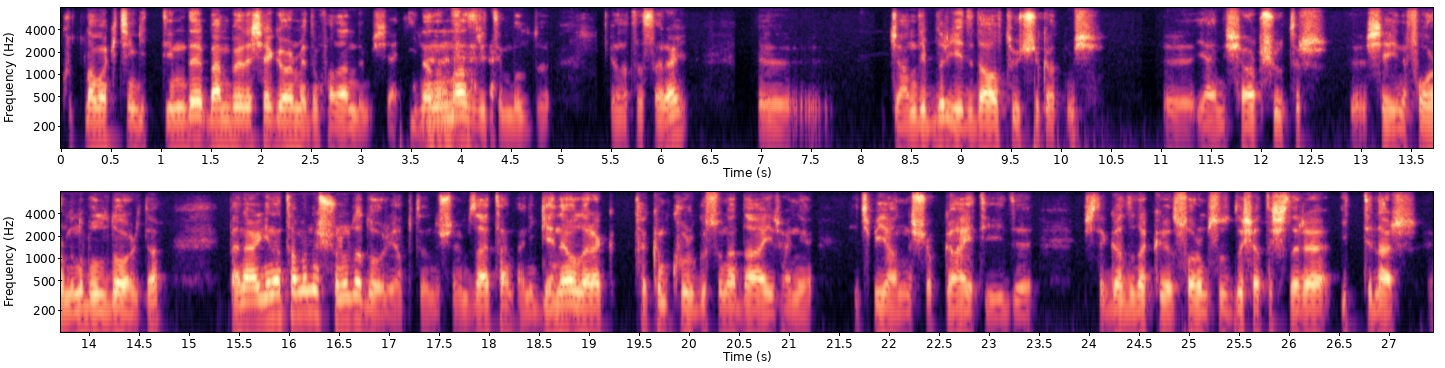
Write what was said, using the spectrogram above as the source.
kutlamak için gittiğinde ben böyle şey görmedim falan demiş. Yani inanılmaz ritim buldu Galatasaray. Can Dibbler 7'de 6 üçlük atmış. Ee, yani sharpshooter e, şeyini formunu buldu orada. Ben Ergin Ataman'ın şunu da doğru yaptığını düşünüyorum. Zaten hani genel olarak takım kurgusuna dair hani hiçbir yanlış yok. Gayet iyiydi işte Gadılak'ı sorumsuz dış atışlara ittiler. Ee,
